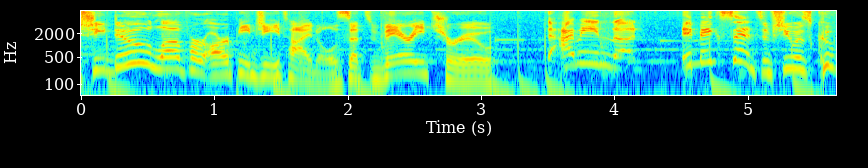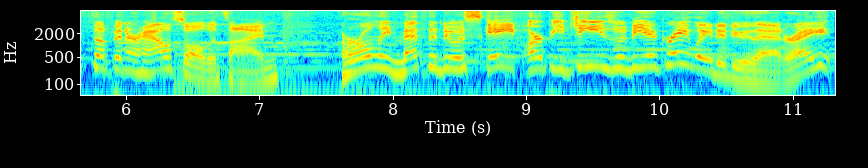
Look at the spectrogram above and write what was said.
She do love her RPG titles. That's very true. I mean, uh, it makes sense if she was cooped up in her house all the time. Her only method to escape RPGs would be a great way to do that, right?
